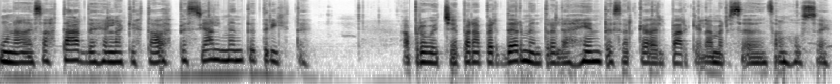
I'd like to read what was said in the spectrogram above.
Una de esas tardes en la que estaba especialmente triste, aproveché para perderme entre la gente cerca del Parque La Merced en San José.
